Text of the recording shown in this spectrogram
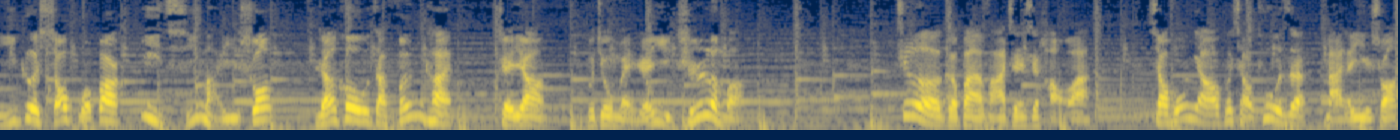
一个小伙伴一起买一双，然后再分开，这样不就每人一只了吗？这个办法真是好啊！小红鸟和小兔子买了一双，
